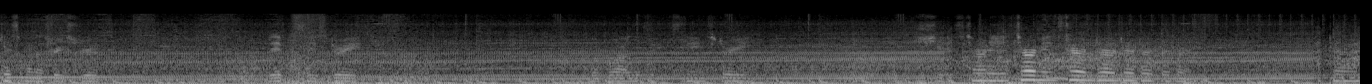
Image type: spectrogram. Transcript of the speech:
Catch him on the straight strip. Stay straight. I look straight. Shit, it's turning, it's turning, it's turning, turn, turn, turn, turn, turn. Turn.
